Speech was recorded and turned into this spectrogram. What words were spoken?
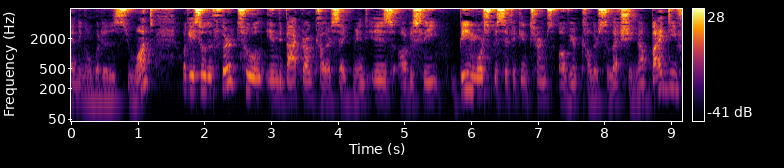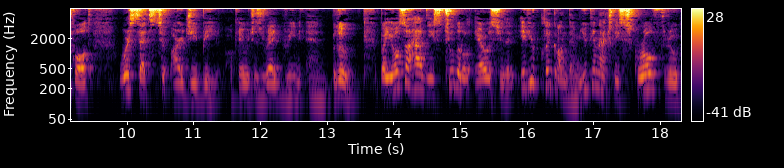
depending on what it is you want. Okay, so the third tool in the background color segment is obviously being more specific in terms of your color selection. Now, by default, we're set to RGB, okay, which is red, green, and blue. But you also have these two little arrows here that if you click on them, you can actually scroll through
